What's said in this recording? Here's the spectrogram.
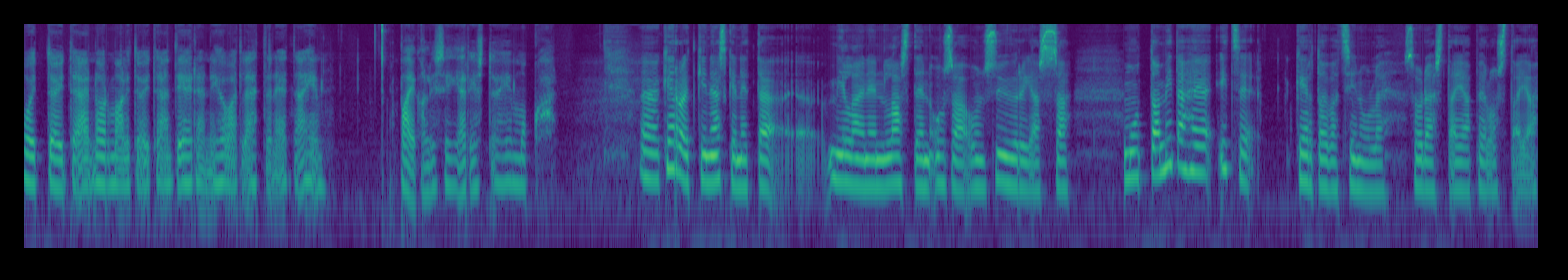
voi töitään, normaalitöitään tehdä, niin he ovat lähteneet näihin paikallisiin järjestöihin mukaan. Kerroitkin äsken, että millainen lasten osa on Syyriassa, mutta mitä he itse kertoivat sinulle sodasta ja pelosta ja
